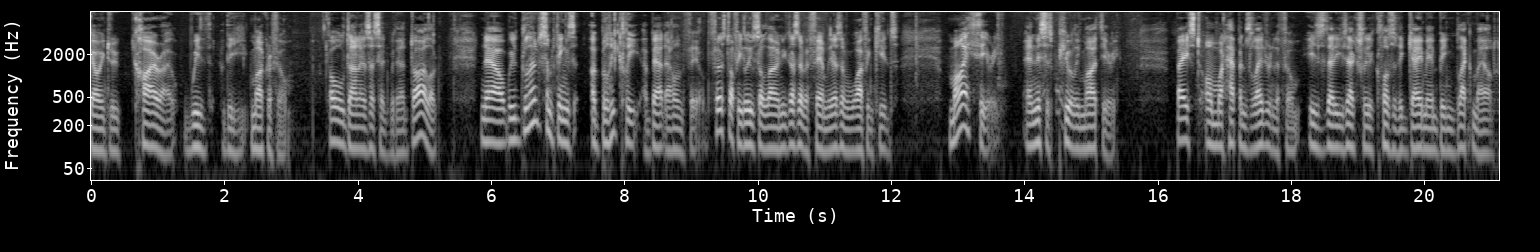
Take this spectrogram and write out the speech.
going to Cairo with the microfilm. All done, as I said, without dialogue. Now, we've learned some things obliquely about Alan Field. First off, he lives alone. He doesn't have a family, he doesn't have a wife and kids. My theory, and this is purely my theory, based on what happens later in the film, is that he's actually a closeted gay man being blackmailed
